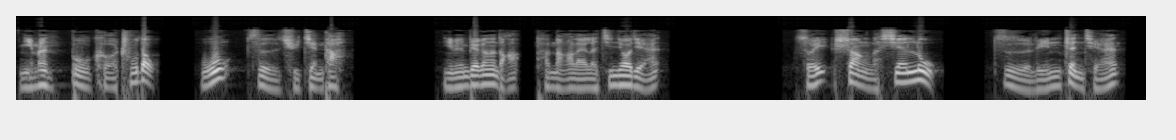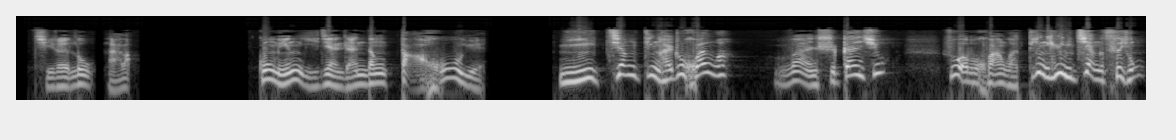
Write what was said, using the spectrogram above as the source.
你们不可出斗，吾自去见他。你们别跟他打，他拿来了金交剪，遂上了仙路。”自临阵前，骑着鹿来了。公明一见燃灯，大呼曰：“你将定海珠还我，万事甘休！若不还我，定与你见个雌雄。”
